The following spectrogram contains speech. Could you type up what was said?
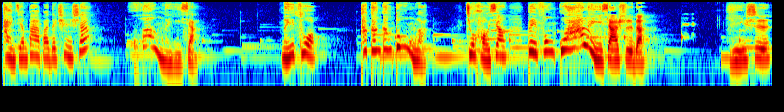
看见爸爸的衬衫晃了一下。没错，他刚刚动了，就好像被风刮了一下似的。于是，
